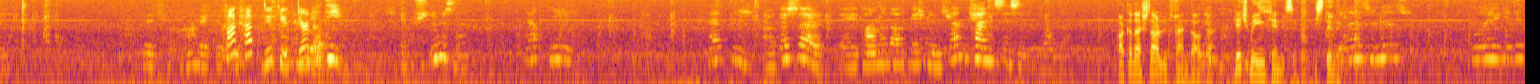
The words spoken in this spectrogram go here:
Bir dakika falan bekliyorum. Kan hap dukuk dermo. Değil. E, düştün mü sen? Arkadaşlar e, Kaan'la dalga geçmeyin lütfen. Kendisi istedi valla. Arkadaşlar lütfen dalga. Geçmeyin kendisi. İstedi. Dilerseniz buraya gidip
